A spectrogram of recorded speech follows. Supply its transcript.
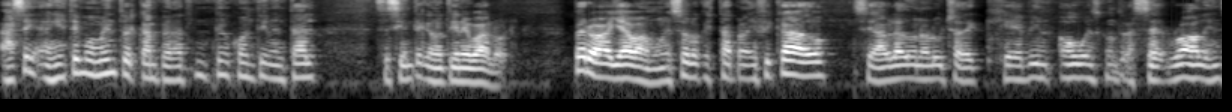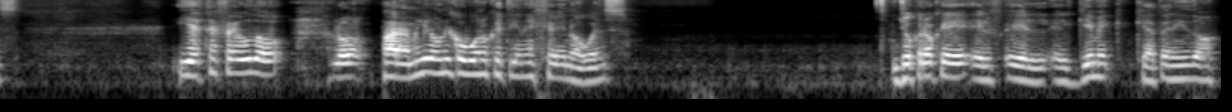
hacen en este momento el campeonato intercontinental se siente que no tiene valor. Pero allá vamos, eso es lo que está planificado. Se habla de una lucha de Kevin Owens contra Seth Rollins. Y este feudo, lo, para mí lo único bueno que tiene es Kevin Owens yo creo que el, gimmick que ha tenido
